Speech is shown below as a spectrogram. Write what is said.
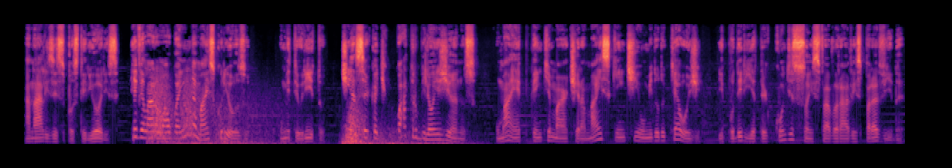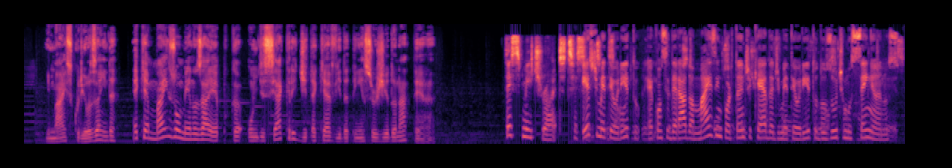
Análises posteriores revelaram algo ainda mais curioso. O meteorito tinha cerca de 4 bilhões de anos, uma época em que Marte era mais quente e úmido do que é hoje e poderia ter condições favoráveis para a vida. E mais curioso ainda é que é mais ou menos a época onde se acredita que a vida tenha surgido na Terra. Este meteorito é considerado a mais importante queda de meteorito dos últimos 100 anos.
